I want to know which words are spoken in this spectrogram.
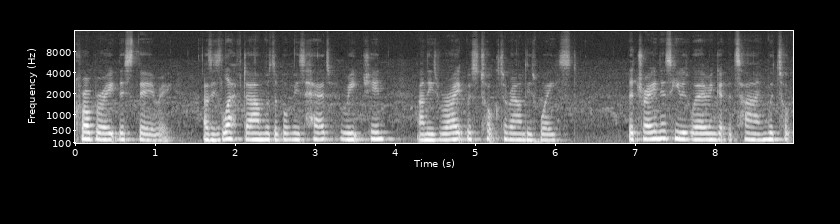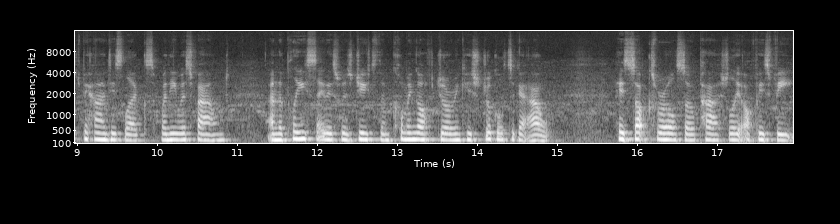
corroborate this theory, as his left arm was above his head, reaching, and his right was tucked around his waist. The trainers he was wearing at the time were tucked behind his legs when he was found, and the police say this was due to them coming off during his struggle to get out. His socks were also partially off his feet.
